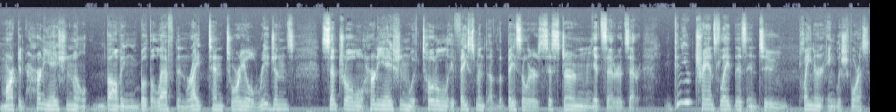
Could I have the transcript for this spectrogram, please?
marked herniation involving both the left and right tentorial regions, central herniation with total effacement of the basilar cistern, etc., etc. Can you translate this into plainer English for us?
